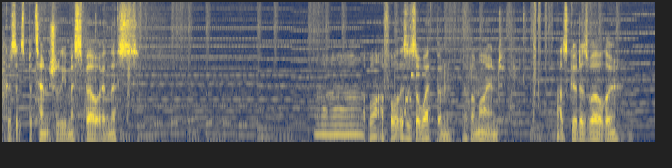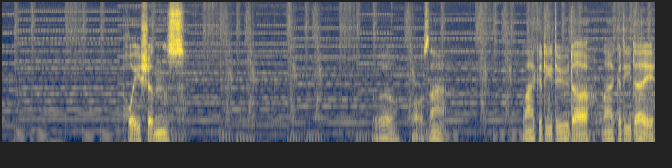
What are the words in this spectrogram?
Because it's potentially misspelt in this. Uh, what? I thought this was a weapon. Never mind. That's good as well, though. Potions. Whoa, what was that? Laggedy doodah, laggedy day.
